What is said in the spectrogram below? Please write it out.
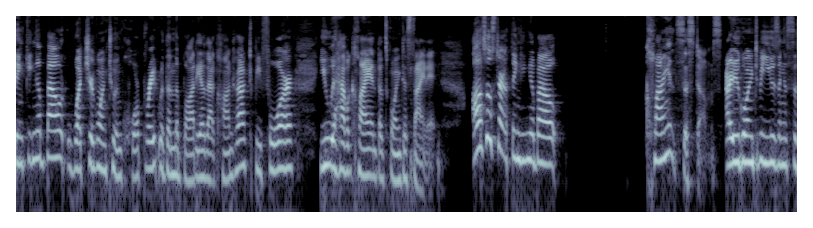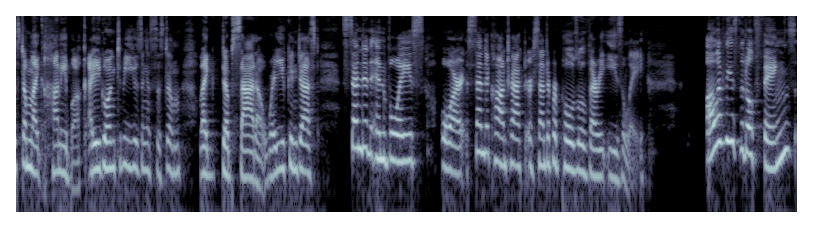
thinking about what you're going to incorporate within the body of that contract before you have a client that's going to sign it. Also, start thinking about client systems. Are you going to be using a system like Honeybook? Are you going to be using a system like Dubsado where you can just send an invoice or send a contract or send a proposal very easily? All of these little things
